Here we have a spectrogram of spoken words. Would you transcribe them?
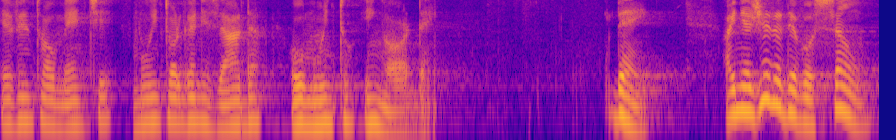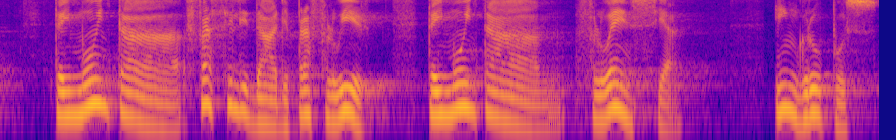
eventualmente muito organizada ou muito em ordem. Bem, a energia da devoção tem muita facilidade para fluir, tem muita fluência em grupos.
